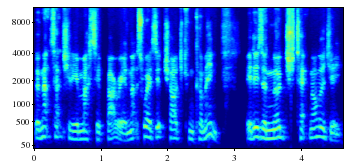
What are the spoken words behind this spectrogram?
then that's actually a massive barrier. And that's where ZipCharge can come in. It is a nudge technology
